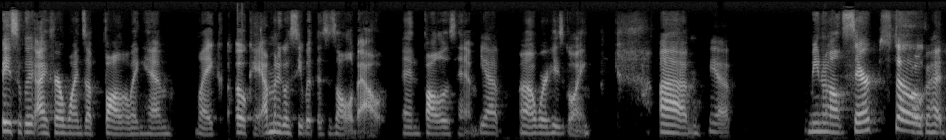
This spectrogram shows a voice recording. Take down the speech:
basically Ayfer winds up following him. Like, okay, I'm going to go see what this is all about and follows him. Yep. Uh, where he's going. Um, yep. Meanwhile, Sarah. So, oh, go ahead.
